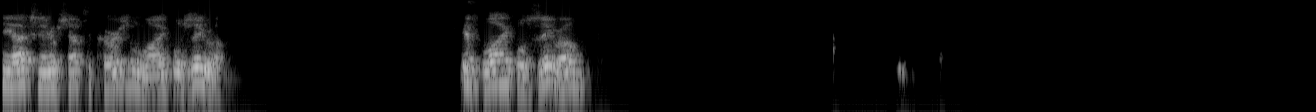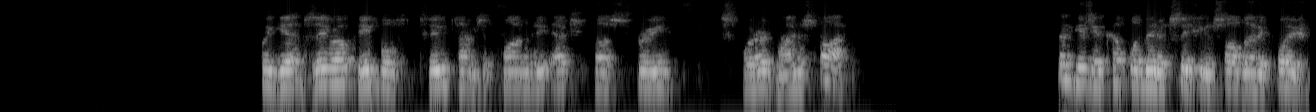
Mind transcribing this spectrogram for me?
the x-intercept occurs when y equals zero. If y equals zero, we get zero equals two times the quantity x plus three squared minus five. I'm going to give you a couple of minutes, see if you can solve that equation.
